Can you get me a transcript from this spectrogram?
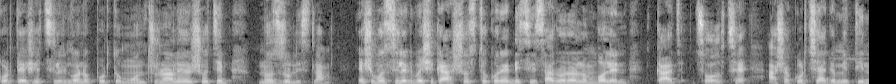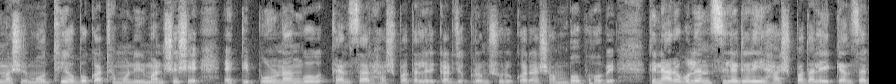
করতে এসেছিলেন গণপূর্ত মন্ত্রণালয়ের সচিব নজরুল ইসলাম। এ সময় সিলেটবাসীকে আশ্বস্ত করে ডিসি সারোয়ার আলম বলেন, কাজ চলছে। আশা করছি আগামী তিন মাসের মধ্যে অবকাঠামো নির্মাণ শেষে একটি পূর্ণাঙ্গ ক্যান্সার হাসপাতালের কার্যক্রম শুরু করা সম্ভব হবে। তিনি আরও বলেন, সিলেটের এই হাসপাতালে ক্যান্সার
